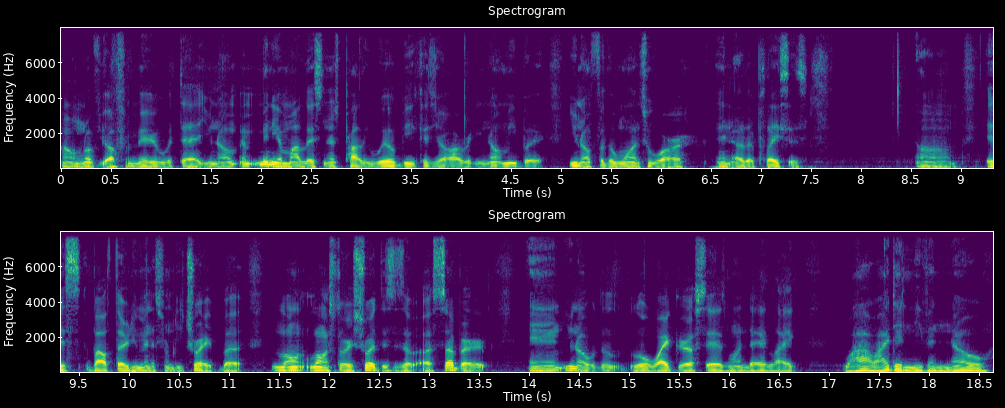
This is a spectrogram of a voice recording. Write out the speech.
I don't know if y'all familiar with that. You know, many of my listeners probably will be because y'all already know me. But you know, for the ones who are in other places, um, it's about 30 minutes from Detroit. But long, long story short, this is a, a suburb, and you know, the little white girl says one day, like, "Wow, I didn't even know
